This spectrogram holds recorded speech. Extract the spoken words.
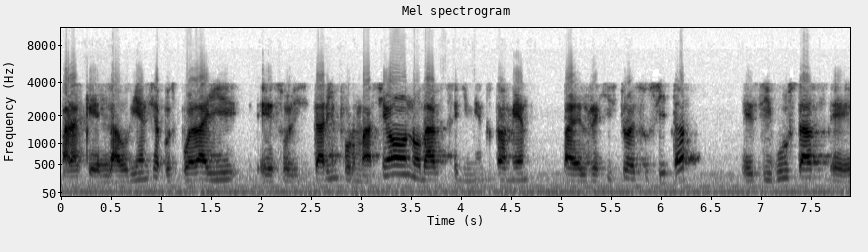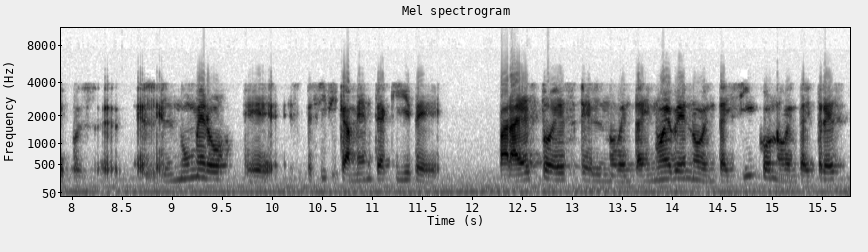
para que la audiencia pues pueda ir solicitar información o dar seguimiento también para el registro de sus citas. si gustas, pues el, el número específicamente aquí de, para esto es el 99 95 93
